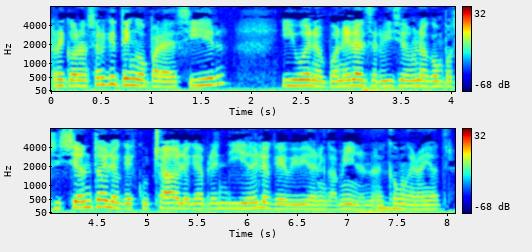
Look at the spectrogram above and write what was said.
reconocer qué tengo para decir y bueno, poner al servicio de una composición todo lo que he escuchado, lo que he aprendido y lo que he vivido en el camino, ¿no? Es como que no hay otra.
